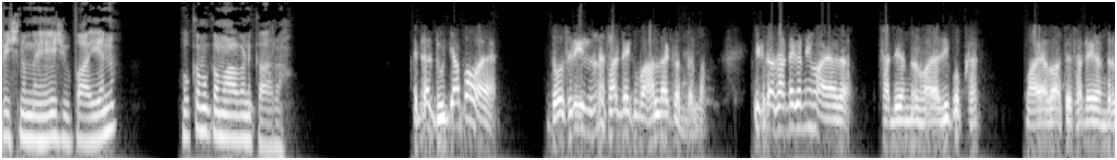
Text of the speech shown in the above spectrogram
ਵਿਸ਼ਨੂੰ ਮਹੇਸ਼ ਉਪਾਇਨ ਹੁਕਮ ਕਮਾਵਣ ਕਾਰਾ। ਇਹਦਾ ਦੂਜਾ ਭਾਵ ਹੈ। ਦੋ ਸਰੀਰ ਨੇ ਸਾਡੇ ਇੱਕ ਬਾਹਰਲਾ ਇੱਕ ਅੰਦਰਲਾ ਇੱਕ ਤਾਂ ਸਾਡੇ ਕੋਲ ਨਹੀਂ ਮਾਇਆ ਦਾ ਸਾਡੇ ਅੰਦਰ ਮਾਇਆ ਦੀ ਭੁੱਖ ਹੈ। ਮਾਇਆ ਵਾਸਤੇ ਸਾਡੇ ਅੰਦਰ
